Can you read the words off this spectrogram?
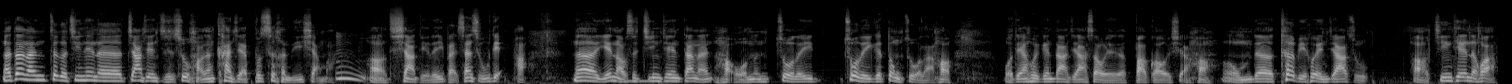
那当然，这个今天的加权指数好像看起来不是很理想嘛，嗯，啊下跌了一百三十五点哈。那严老师今天当然好，我们做了一做了一个动作了哈。我等下会跟大家稍微的报告一下哈。我们的特别会员家族，好，今天的话。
